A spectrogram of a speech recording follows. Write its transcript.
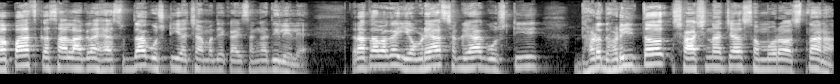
तपास कसा लागला ह्या सुद्धा गोष्टी याच्यामध्ये काय सांगा दिलेल्या आहे तर आता बघा एवढ्या सगळ्या गोष्टी धडधडीत शासनाच्या समोर असताना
